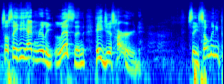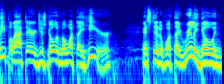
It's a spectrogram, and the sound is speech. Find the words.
So, see, he hadn't really listened, he just heard. See, so many people out there just going by what they hear instead of what they really go and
